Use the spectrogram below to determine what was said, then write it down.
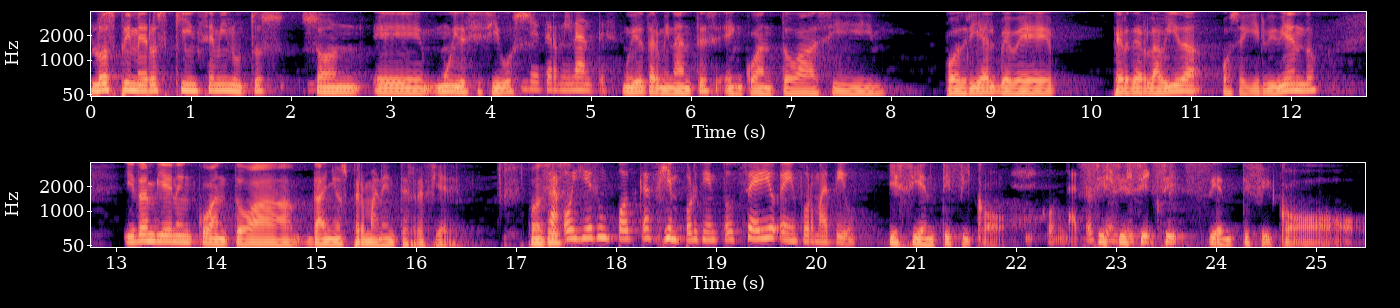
los primeros 15 minutos son eh, muy decisivos, Determinantes. muy determinantes en cuanto a si podría el bebé perder la vida o seguir viviendo. Y también en cuanto a daños permanentes refiere. O sea, Entonces, hoy sí es un podcast 100% serio e informativo. y científico. Sí, con datos Sí, sí, sí, científicos. sí, científico.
